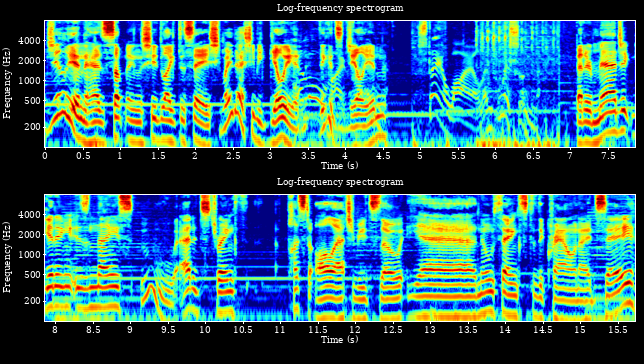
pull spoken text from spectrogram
Jillian has something she'd like to say. She might actually be Gillian. Hello, I think it's Jillian. Stay a while and listen. Better magic getting is nice. Ooh, added strength Plus to all attributes, though. Yeah, no thanks to the crown, I'd say.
